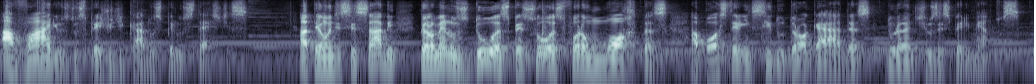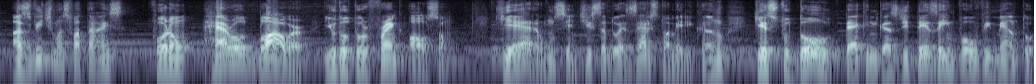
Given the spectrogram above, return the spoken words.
a vários dos prejudicados pelos testes. Até onde se sabe, pelo menos duas pessoas foram mortas após terem sido drogadas durante os experimentos. As vítimas fatais foram Harold Blower e o Dr. Frank Olson, que era um cientista do exército americano que estudou técnicas de desenvolvimento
